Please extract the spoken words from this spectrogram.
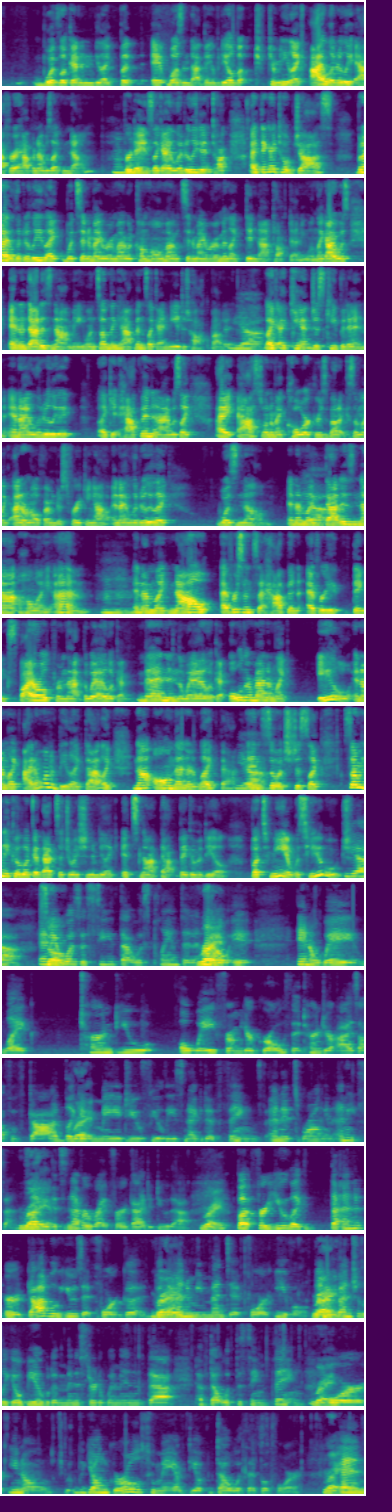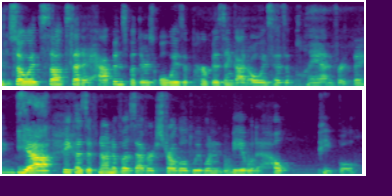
would look at it and be like but it wasn't that big of a deal. But to me like i literally after it happened i was like numb for mm-hmm. days. Like i literally didn't talk. I think i told joss but i literally like would sit in my room. I would come home i would sit in my room and like did not talk to anyone. Like i was and that is not me. When something happens like i need to talk about it. Yeah. like I can't just keep it in. And I literally like it happened and I was like I asked one of my coworkers about it cuz I'm like I don't know if I'm just freaking out and I literally like was numb. And I'm Yeah. like that is not how I am. Mm-hmm. And I'm like now ever since that happened everything spiraled from that the way I look at men and the way I look at older men I'm like ew and i'm like i don't want to be like that like not all men are like that Yeah. and so it's just like somebody could look at that situation and be like it's not that big of a deal but to me it was huge Yeah. And So- it was a seed that was planted and Right. now it in a way like turned you away from your growth. It turned your eyes off of God. Like Right. it made you feel these negative things and it's wrong in any sense. Right. Like it's never right for a guy to do that. right But for you, like the en- or God will use it for good, but Right. the enemy meant it for evil. Right. And eventually, you'll be able to minister to women that have dealt with the same thing, Right. Or you know, young girls who may have deal dealt with it before. right And so it sucks that it happens, but there's always a purpose, and God always has a plan for things. yeah Because if none of us ever struggled, we wouldn't be able to help people.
